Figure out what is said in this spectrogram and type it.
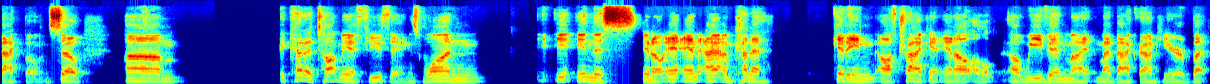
backbone. So um, it kind of taught me a few things. One, in, in this, you know, and, and I, am kind of getting off track, and I'll, I'll, I'll weave in my my background here, but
